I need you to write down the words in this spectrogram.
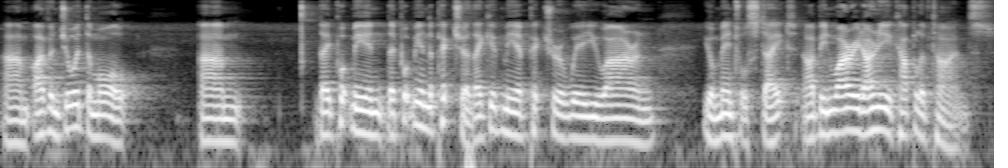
Um, I've enjoyed them all. Um, they put me in. They put me in the picture. They give me a picture of where you are and your mental state. I've been worried only a couple of times.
